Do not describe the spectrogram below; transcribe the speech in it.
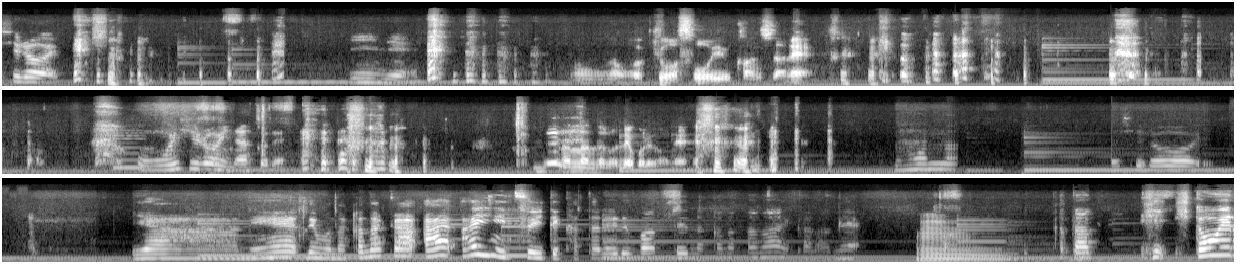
白い。いいね。うん、なんか今日はそういう感じだね。面白いな、それ。何なんだろうね、これはね。なんな面白い。いやーね、でもなかなか愛愛について語れる場ってなかなかないからね。うん。語ひ人を選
